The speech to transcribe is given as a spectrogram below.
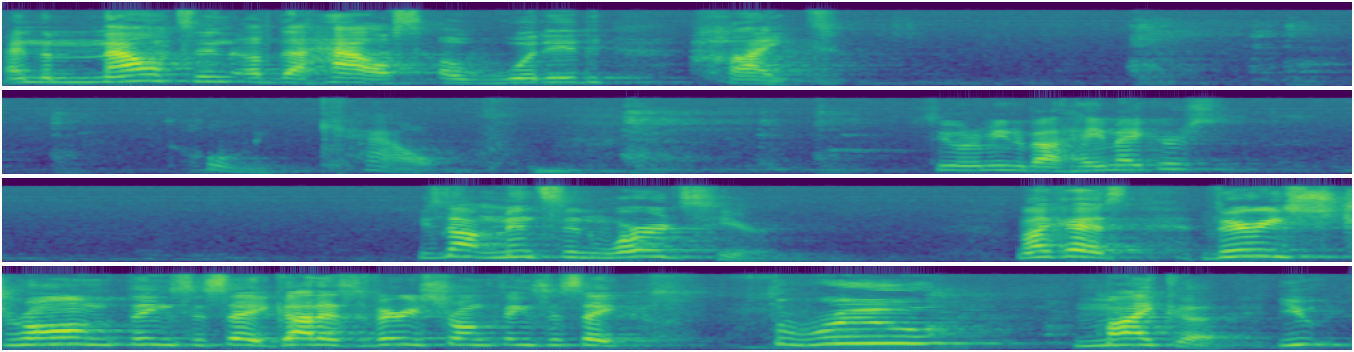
and the mountain of the house a wooded height. Holy cow. See what I mean about haymakers? He's not mincing words here. Micah has very strong things to say. God has very strong things to say through Micah. You,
